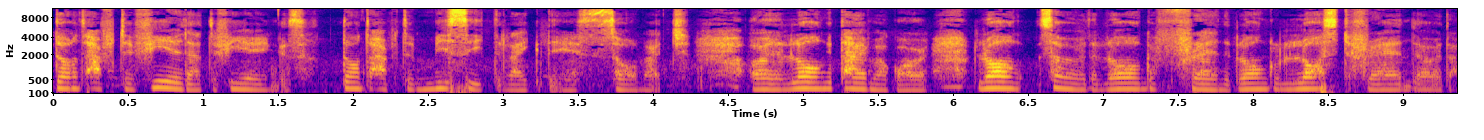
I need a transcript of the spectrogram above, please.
don't have to feel that feelings don't have to miss it like this so much. Or a long time ago long some of the long friend long lost friend or the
